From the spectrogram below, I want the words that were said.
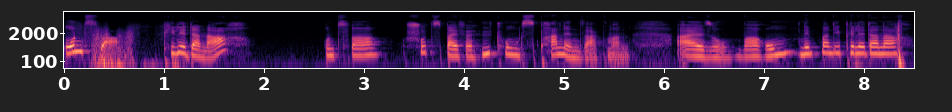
Und zwar Pille danach und zwar Schutz bei Verhütungspannen, sagt man. Also, warum nimmt man die Pille danach?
